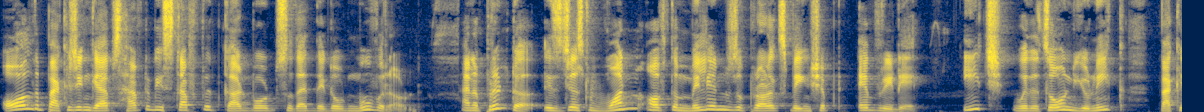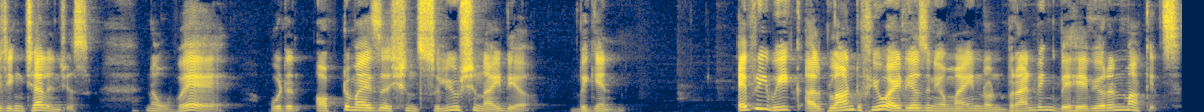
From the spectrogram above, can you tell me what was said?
All the packaging gaps have to be stuffed with cardboard so that they don't move around. And a printer is just one of the millions of products being shipped every day, each with its own unique packaging challenges. Now, where would an optimization solution idea begin? Every week, I'll plant a few ideas in your mind on branding, behavior, and markets.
